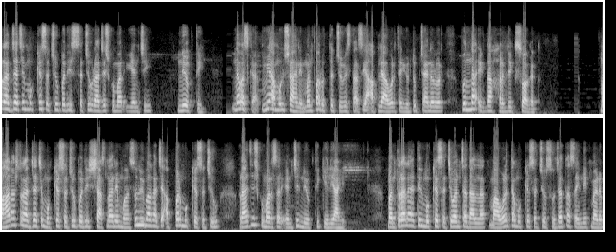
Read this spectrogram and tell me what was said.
राज्याचे मुख्य सचिवपदी सचिव राजेश कुमार यांची नियुक्ती. नमस्कार मी अमोल शहाणे मनपा वृत्त चोवीस तास या आपल्या आवडत्या युट्यूब चॅनलवर पुन्हा एकदा हार्दिक स्वागत. महाराष्ट्र राज्याचे मुख्य सचिवपदी शासनाने महसूल विभागाचे अप्पर मुख्य सचिव राजेश कुमार सर यांची नियुक्ती केली आहे. मंत्रालयातील मुख्य सचिवांच्या दालनात मावळत्या मुख्य सचिव सुजाता सैनिक मॅडम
